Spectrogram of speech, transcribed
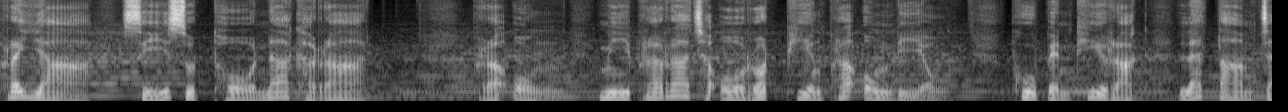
พระยา ศรีสุดโทนาคราช พระองค์มีพระราชโอรสเพียงพระองค์เดียว ผู้เป็นที่รักและตามใจ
